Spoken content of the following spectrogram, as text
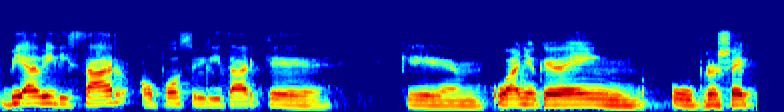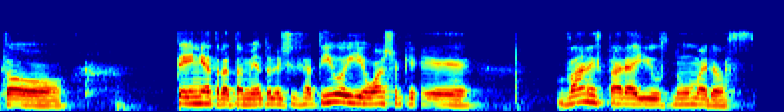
viabilizar ou possibilitar que que o año que vem o proyecto tenga tratamiento legislativo y yo acho que a estar ahí los números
